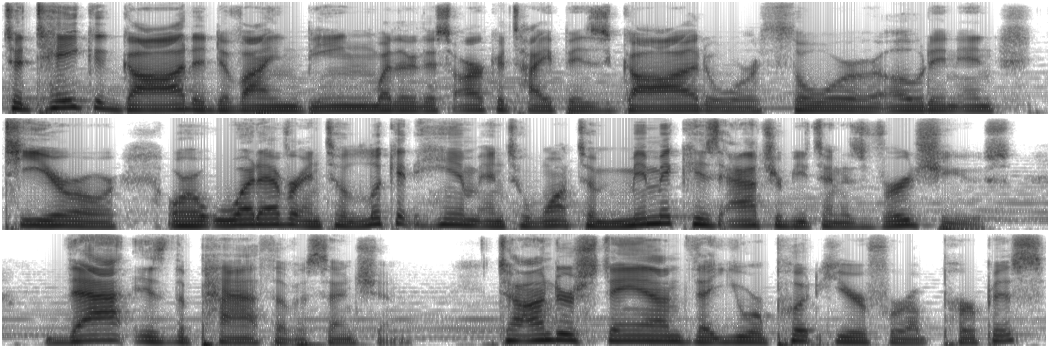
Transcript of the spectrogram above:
to take a god, a divine being, whether this archetype is God or Thor or Odin and Tyr or or whatever, and to look at him and to want to mimic his attributes and his virtues, that is the path of ascension. To understand that you were put here for a purpose,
